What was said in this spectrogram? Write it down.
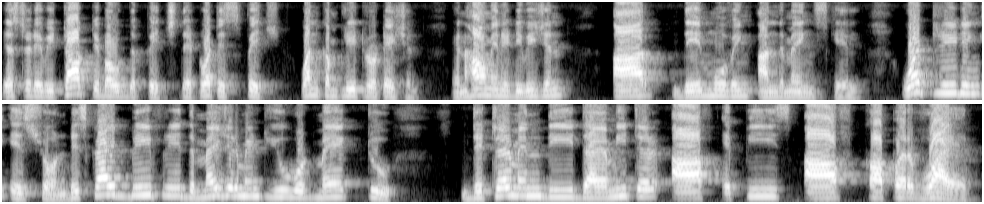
yesterday we talked about the pitch, that what is pitch? One complete rotation. And how many division are they moving on the main scale? What reading is shown? Describe briefly the measurement you would make to determine the diameter of a piece of copper wire.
